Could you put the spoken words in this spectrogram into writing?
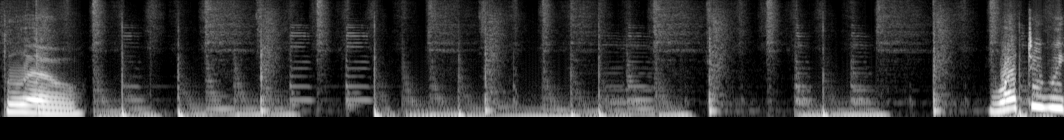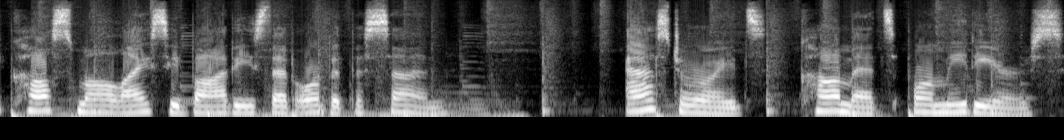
Blue. What do we call small icy bodies that orbit the Sun? Asteroids, comets, or meteors?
